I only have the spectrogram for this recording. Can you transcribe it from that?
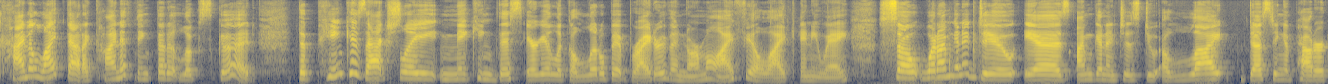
kind of like that. I kind of think that it looks good. The pink is actually making this area look a little bit brighter than normal i feel like anyway. So what i'm going to do is i'm going to just do a light dusting of powder.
